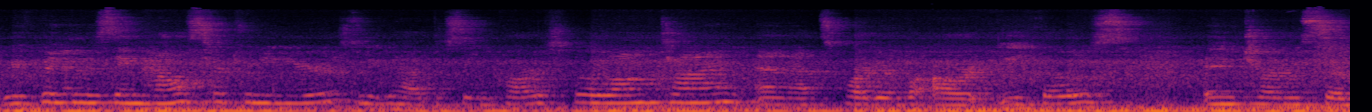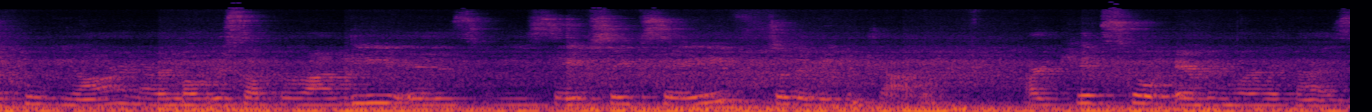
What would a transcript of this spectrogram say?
We've been in the same house for 20 years. We've had the same cars for a long time, and that's part of our ethos in terms of who we are. And our modus operandi is we save, save, save so that we can travel. Our kids go everywhere with us,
